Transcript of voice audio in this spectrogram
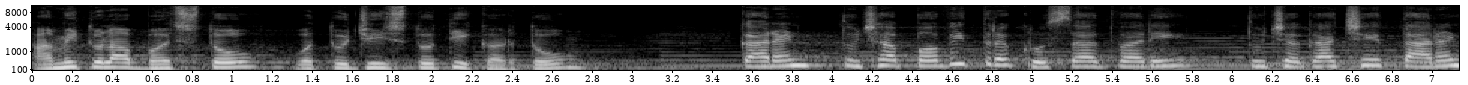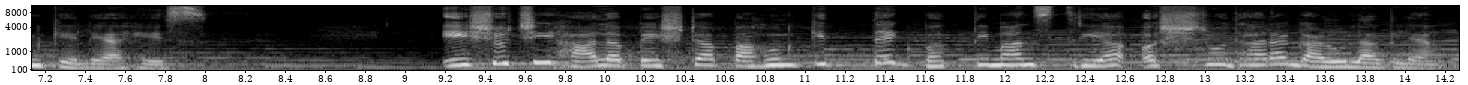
आम्ही तुला भजतो व तुझी स्तुती करतो. कारण तुझ्या पवित्र क्रुसाद्वारे तू जगाचे तारण केले आहेस. येशूची हाल अपेष्टा पाहून कित्येक भक्तिमान स्त्रिया अश्रुधारा गाळू लागल्या.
